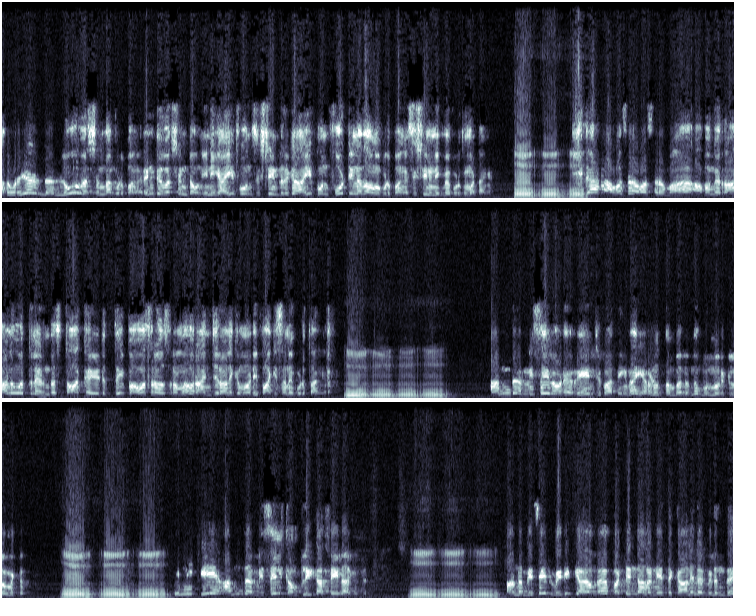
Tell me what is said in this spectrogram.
அதோடைய லோ வெர்ஷன் தான் கொடுப்பாங்க. ரெண்டு வெர்ஷன் டவுன் இன்னைக்கு ஐபோன் சிக்ஸ்டீன் இருக்கு. ஐபோன் 14 தான் அவங்க கொடுப்பாங்க. சிக்ஸ்டீன் இன்னைக்குமே கொடுக்க மாட்டாங்க. ம் ம் ம். இத அவசர அவசரமா அவங்க ராணுவத்துல இருந்த ஸ்டாக்கை எடுத்து இப்ப அவசர அவசரமா ஒரு அஞ்சு நாளைக்கு முன்னாடி பாகிஸ்தானுக்கு கொடுத்தாங்க. அந்த மிசைலோட ரேஞ்ச் பாத்தீங்கன்னா 250 இருந்து முந்நூறு கிலோமீட்டர் இன்னைக்கு அந்த மிசைல் கம்ப்ளீட்டா ஃபெயில் ஆகுது. அந்த மிசைல் வெடிக்காம பட்டிண்டால நேத்து காலையில விழுந்து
